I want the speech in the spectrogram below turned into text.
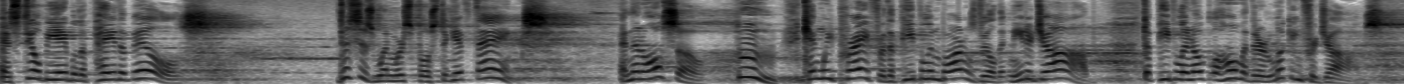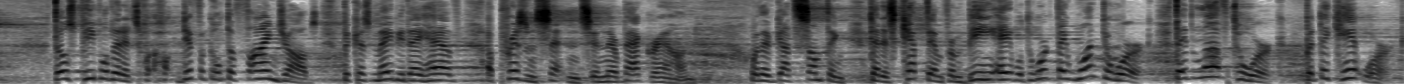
and still be able to pay the bills. This is when we're supposed to give thanks. And then also, hmm, can we pray for the people in Bartlesville that need a job, the people in Oklahoma that are looking for jobs? Those people that it's difficult to find jobs because maybe they have a prison sentence in their background or they've got something that has kept them from being able to work. They want to work, they'd love to work, but they can't work.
